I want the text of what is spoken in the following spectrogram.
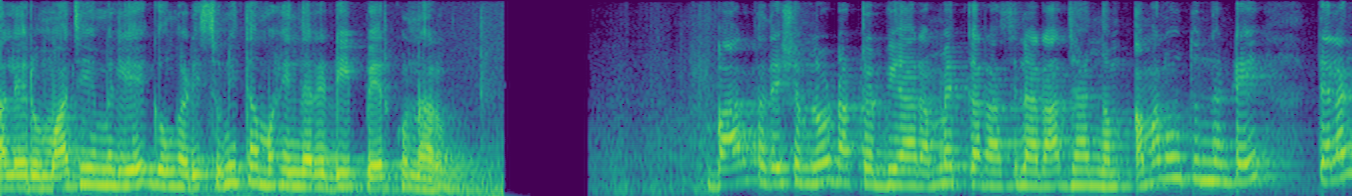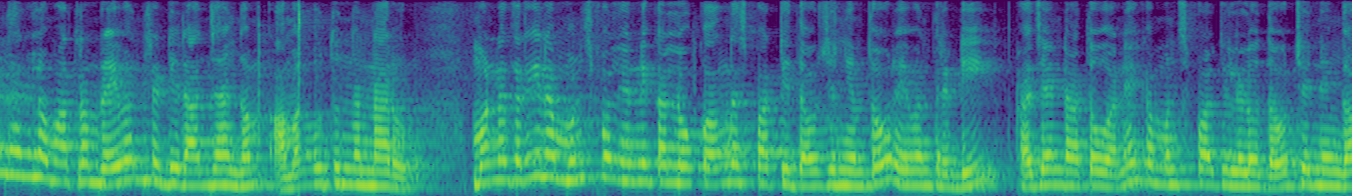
ఆలేరు మాజీ ఎమ్మెల్యే గొంగడి సునీత మహేందర్ రెడ్డి పేర్కొన్నారు. భారతదేశంలో డాక్టర్ బిఆర్ అంబేద్కర్ రాసిన రాజ్యాంగం అమలవుతుందంటే తెలంగాణలో మాత్రం రేవంత్ రెడ్డి రాజ్యాంగం అమలవుతుందన్నారు. మొన్న జరిగిన మున్సిపల్ ఎన్నికల్లో కాంగ్రెస్ పార్టీ దౌర్జన్యంతో రేవంత్ రెడ్డి అజెండాతో అనేక మున్సిపాలిటీలలో దౌర్జన్యంగా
